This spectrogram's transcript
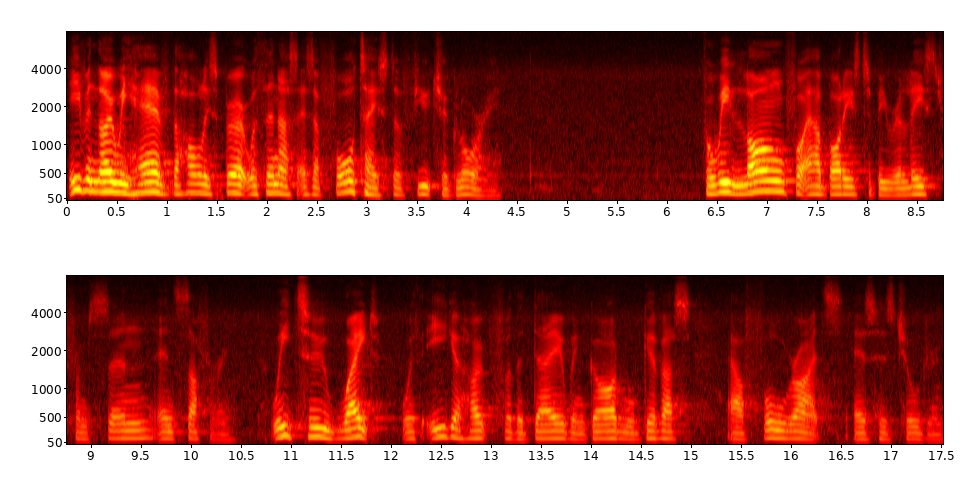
Even though we have the Holy Spirit within us as a foretaste of future glory. For we long for our bodies to be released from sin and suffering. We too wait with eager hope for the day when God will give us our full rights as His children,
